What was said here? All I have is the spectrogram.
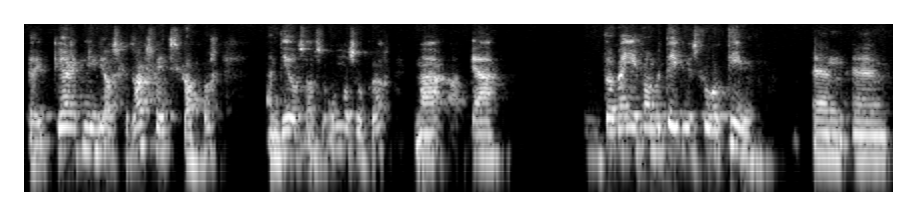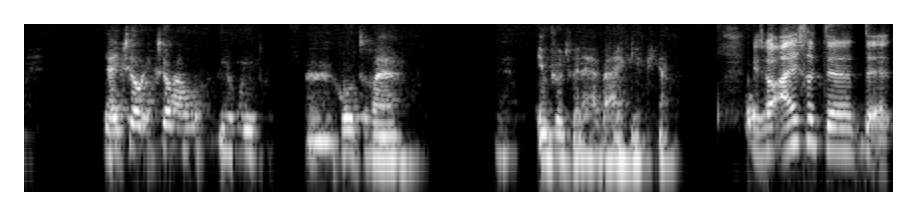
ik werk nu als gedragswetenschapper en deels als onderzoeker. Maar ja, daar ben je van betekenis voor een team. En uh, ja, ik zou, ik zou wel nog een uh, grotere uh, invloed willen hebben eigenlijk. Ja. Je zou eigenlijk de, de,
